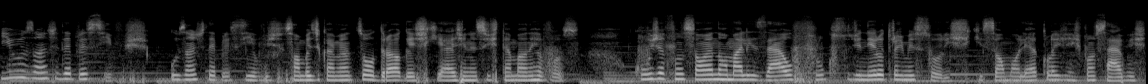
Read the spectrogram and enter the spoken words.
e os antidepressivos? Os antidepressivos são medicamentos ou drogas que agem no sistema nervoso, cuja função é normalizar o fluxo de neurotransmissores, que são moléculas responsáveis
